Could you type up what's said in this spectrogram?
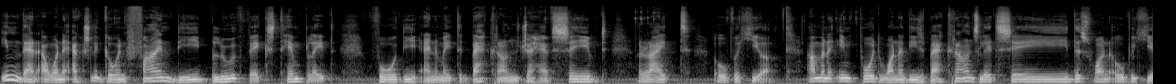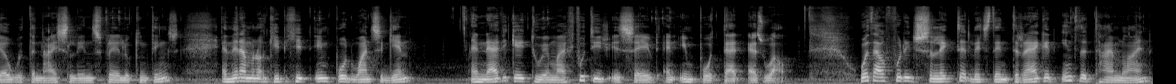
in that I want to actually go and find the BlueFX template for the animated background which I have saved right over here. I'm going to import one of these backgrounds. Let's say this one over here with the nice lens flare looking things. And then I'm going to hit import once again and navigate to where my footage is saved and import that as well. With our footage selected, let's then drag it into the timeline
